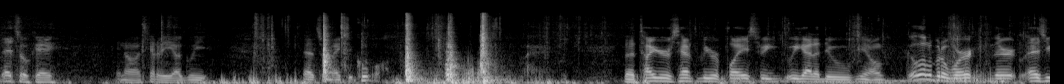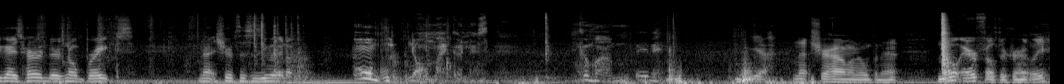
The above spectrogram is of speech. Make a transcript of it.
that's okay. You know, it's got to be ugly. That's what makes it cool. The tires have to be replaced. We we got to do you know a little bit of work. There, as you guys heard, there's no brakes. Not sure if this is even gonna. Oh, oh my goodness! Come on, baby. Yeah, not sure how I'm gonna open that. No air filter currently.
